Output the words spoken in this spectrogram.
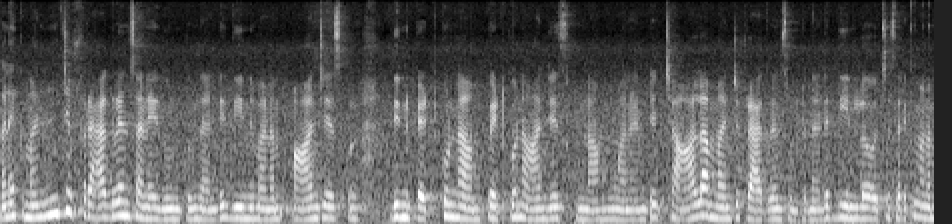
మనకి మంచి ఫ్రాగ్రెన్స్ అనేది ఉంటుందండి. దీన్ని మనం ఆన్ చేసుకున్న దీన్ని పెట్టుకున్నాం పెట్టుకుని ఆన్ చేసుకున్నాము అని అంటే చాలా మంచి ఫ్రాగ్రెన్స్ ఉంటుందండి. దీనిలో వచ్చేసరికి మనం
